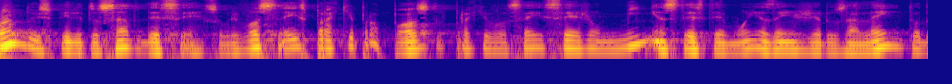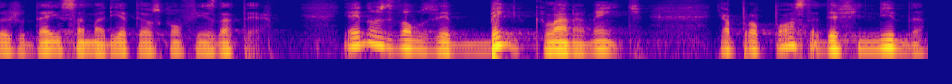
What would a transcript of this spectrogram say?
quando o Espírito Santo descer sobre vocês, para que propósito? Para que vocês sejam minhas testemunhas em Jerusalém, toda a Judéia e Samaria até os confins da terra. E aí nós vamos ver bem claramente que a proposta definida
